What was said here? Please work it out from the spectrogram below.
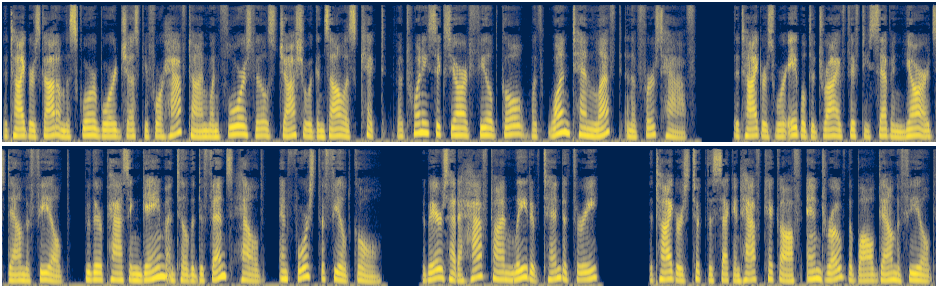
The Tigers got on the scoreboard just before halftime when Floresville's Joshua Gonzalez kicked a 26 yard field goal with 110 left in the first half. The Tigers were able to drive 57 yards down the field, through their passing game until the defense held and forced the field goal. The Bears had a halftime lead of 10 to 3. The Tigers took the second half kickoff and drove the ball down the field.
